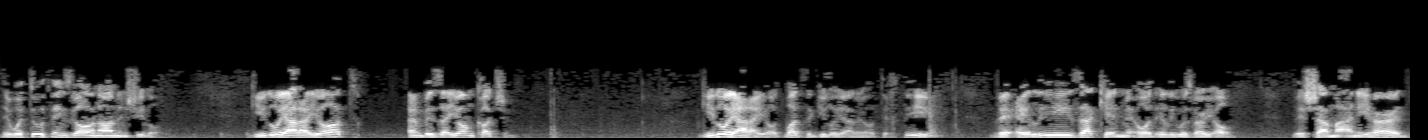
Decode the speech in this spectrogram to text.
There were two things going on in Shiloh. Gilui arayot and bizayon kachim. Gilui arayot. What's the gilui arayot? Tichtiv. Ve'eli zaken me'od. Eli was very old. Ve'shama and he heard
